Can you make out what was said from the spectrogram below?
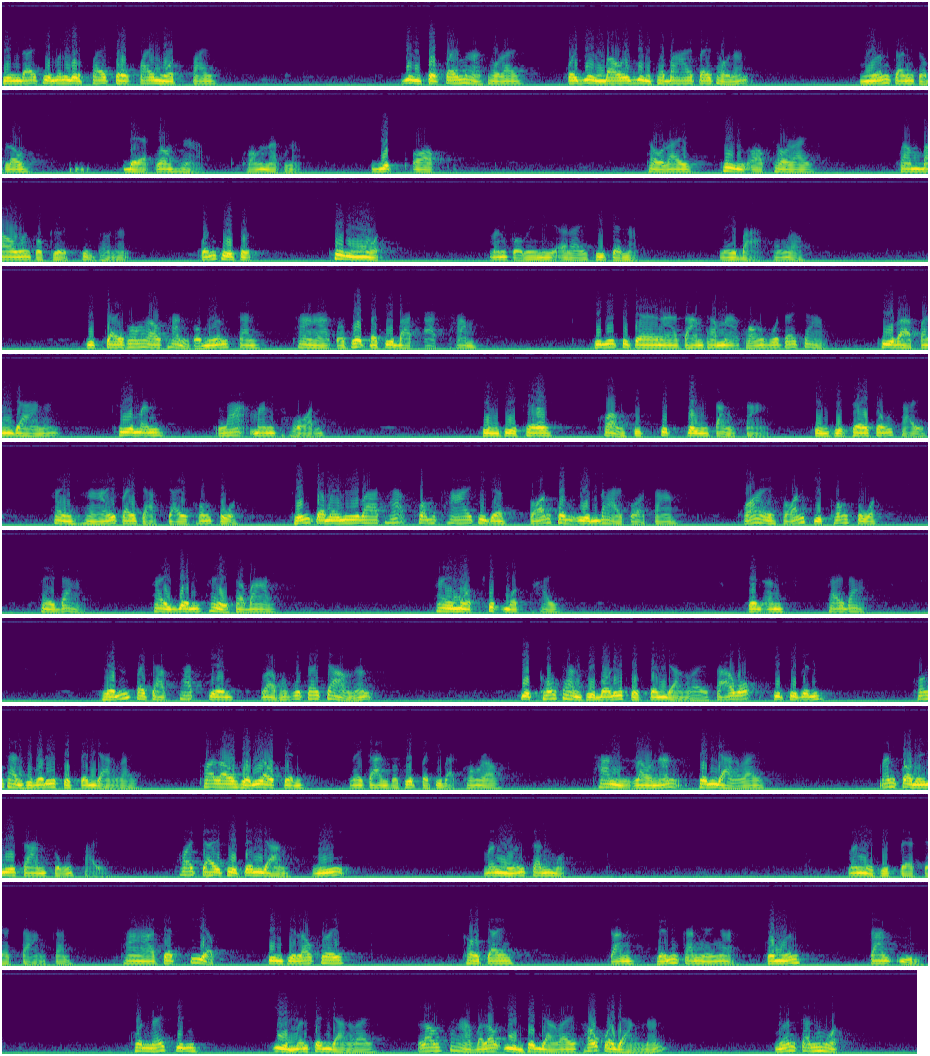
สิ่งใดที่มันหลุดไปตกไปหมดไป ยิ่งตกไปมากเท่าไรก็ยิ่งเบายิ่งสบายไปเท่านั้น เหมือนกันกับเราแบกเราหาบของหนักหนักหยิบออก เท่าไรทิ้งออกเท่าไร ความเบามันก็เกิดขึ้นเท่านั้น ผลที่สุดทิ้งหมด มันก็ไม่มีอะไรที่จะหนักในบาของเรา จิตใจของเราท่านก็เหมือนกัน ถ้าหากว่าเพื่อปฏิบัติอาจทำทีนี้พิจารณาตามธรรมะของพระพุทธเจ้า ที่ว่าปัญญานั้น คือมันละมันถอนสิ่งที่เคยคล้องจิตคิดปรุงต่างๆสิ่งที่เคยสงสัย ให้หายไปจากใจของตัว ถึงจะไม่มีวาทะคมคายที่จะสอนคนอื่นได้ก็ตาม ขอให้สอนจิตของตัว ให้ได้ ให้เย็นให้สบาย ให้หมดพิษหมดภัย เป็นอันใช้ได้ เห็นไปจากชัดเจนว่าพระพุทธเจ้านั้น จิตของท่านที่บริสุทธิ์เป็นอย่างไร สาวกจิตที่เป็นของท่านที่บริสุทธิ์เป็นอย่างไรพอเราเห็นเราเป็นในการประพฤติปฏิบัติของเรา ท่านเหล่านั้นเป็นอย่างไร มันก็ไม่มีการสงสัยพราะใจที่เป็นอย่างนี้ มันเหมือนกันหมด มันไม่ผิดแปลกแตกต่างกัน ถ้าจะเทียบสิ่งที่เราเคย เข้าใจการเห็นกันง่ายๆก็เหมือนการอิ่ม คนไหนกิน อิ่มมันเป็นอย่างไร เราทราบว่าเราอิ่มเป็นอย่างไรเขาก็อย่างนั้น เหมือนกันหมด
